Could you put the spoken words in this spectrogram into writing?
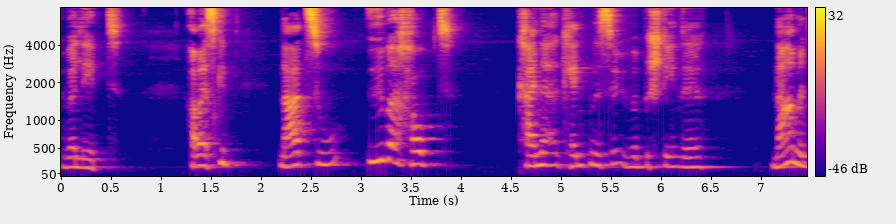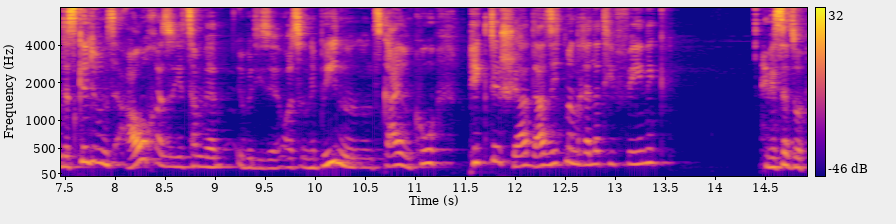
überlebt. Aber es gibt nahezu überhaupt keine Erkenntnisse über bestehende Namen. Das gilt übrigens auch, also jetzt haben wir über diese äußeren Hybriden und, und Sky und Co. Piktisch, ja, da sieht man relativ wenig. Ihr wisst ja, so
